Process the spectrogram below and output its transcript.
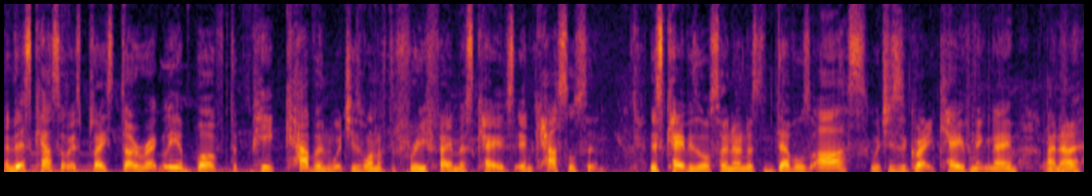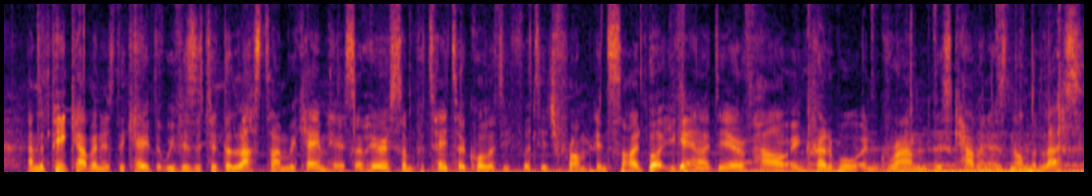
And this castle is placed directly above the Peak Cavern, which is one of the three famous caves in Castleton. This cave is also known as the Devil's Arse, which is a great cave nickname, I know. And the Peak Cavern is the cave that we visited the last time we came here. So here is some potato quality footage from inside, but you get an idea of how incredible and grand this cavern is nonetheless.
